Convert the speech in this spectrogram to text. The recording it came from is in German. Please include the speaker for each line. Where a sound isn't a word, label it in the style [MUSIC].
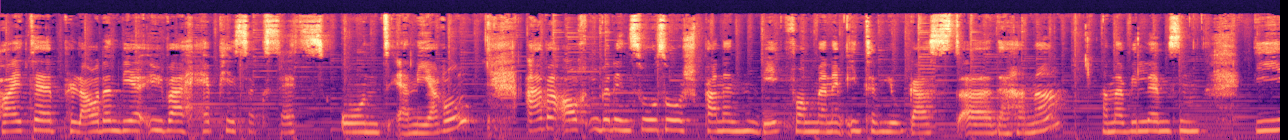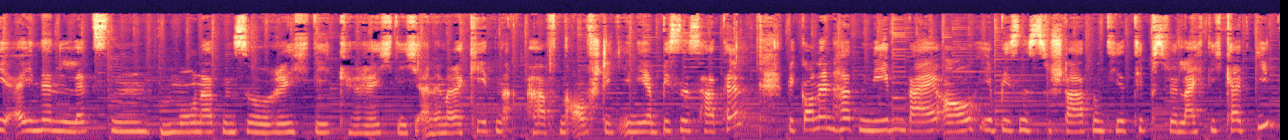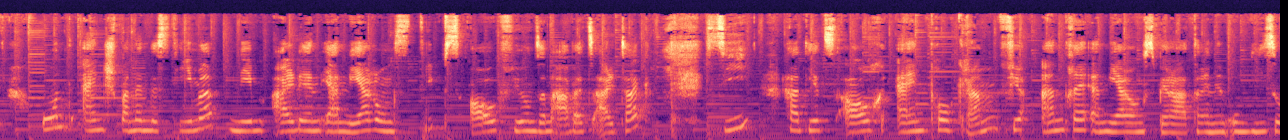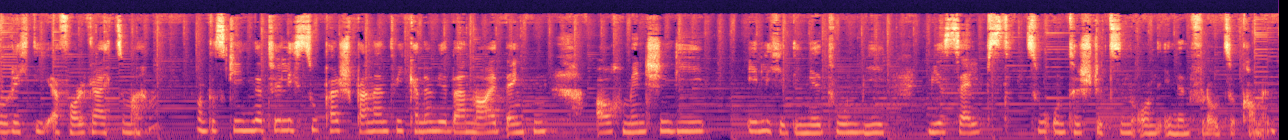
Speaker 1: Heute plaudern wir über Happy Success und Ernährung, aber auch über den so, so spannenden Weg von meinem Interviewgast, äh, der Hanna. Hanna Willemsen, die in den letzten Monaten so richtig, richtig einen raketenhaften Aufstieg in ihrem Business hatte. Begonnen hat nebenbei auch ihr Business zu starten und hier Tipps für Leichtigkeit gibt und ein spannendes Thema neben all den Ernährungstipps auch für unseren Arbeitsalltag. Sie hat jetzt auch ein Programm für andere Ernährungsberaterinnen, um die so richtig erfolgreich zu machen. Und das klingt natürlich super spannend. Wie können wir da neu denken? Auch Menschen, die ähnliche Dinge tun wie wir selbst zu unterstützen und in den Flow zu kommen.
